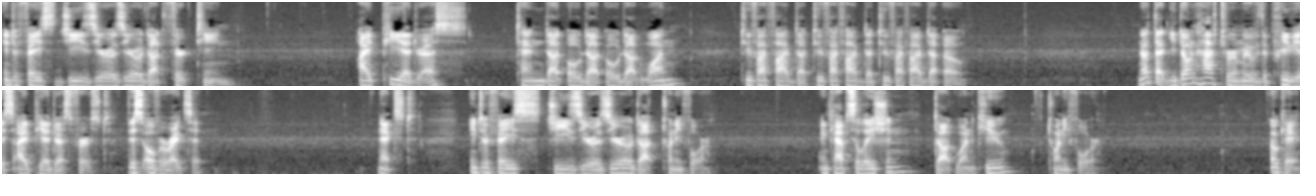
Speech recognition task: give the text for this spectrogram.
interface G00.13. IP address 10.0.0.1, 255.255.255.0. Note that you don't have to remove the previous IP address first. This overwrites it. Next, interface G00.24. Encapsulation .1q 24. Okay,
